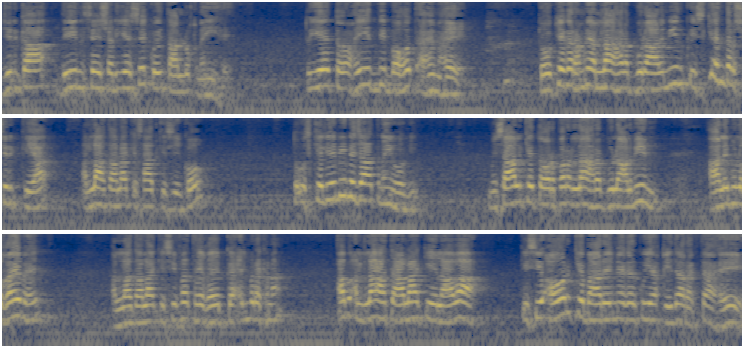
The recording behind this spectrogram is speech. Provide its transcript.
جن کا دین سے شریعت سے کوئی تعلق نہیں ہے۔ تو یہ توحید بھی بہت اہم ہے۔ کیونکہ اگر ہم نے اللہ رب العالمین کو اس کے اندر شرک کیا، اللہ تعالیٰ کے ساتھ کسی کو، تو اس کے لیے بھی نجات نہیں ہوگی۔ مثال کے طور پر اللہ رب العالمین عالم الغیب ہے۔ اللہ تعالیٰ کی صفت ہے غیب کا علم رکھنا۔ اب اللہ تعالیٰ کے علاوہ کسی اور کے بارے میں اگر کوئی عقیدہ رکھتا ہے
